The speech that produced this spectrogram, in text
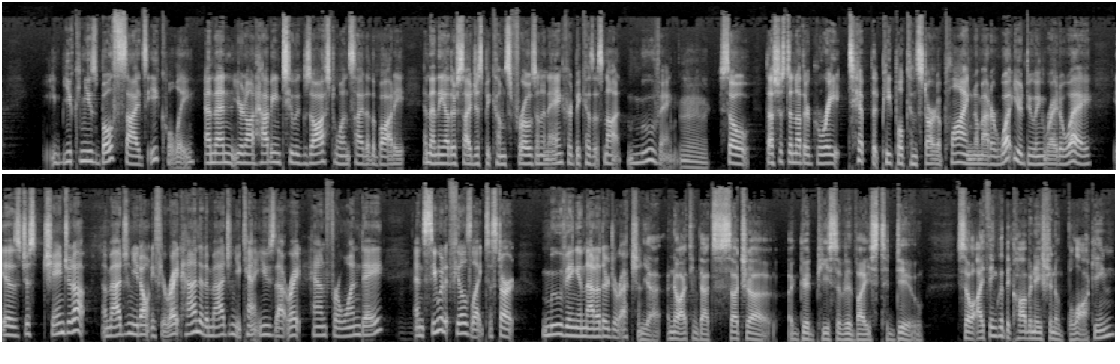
you can use both sides equally. And then you're not having to exhaust one side of the body. And then the other side just becomes frozen and anchored because it's not moving. Mm. So that's just another great tip that people can start applying no matter what you're doing right away is just change it up. Imagine you don't, if you're right handed, imagine you can't use that right hand for one day mm-hmm. and see what it feels like to start moving in that other direction. Yeah, no, I think that's such a, a good piece of advice to do. So I think with the combination of blocking,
